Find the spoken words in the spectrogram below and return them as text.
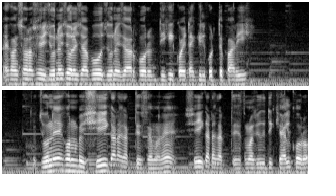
এখন সরাসরি জোনে চলে যাব। জোনে যাওয়ার পর দেখি কয়টা কিল করতে পারি। তো জোনে এখন ভাই সেই কাটা কাটতেছে মানে সেই কাটা কাটতেছে। তোমরা যদি খেয়াল করো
